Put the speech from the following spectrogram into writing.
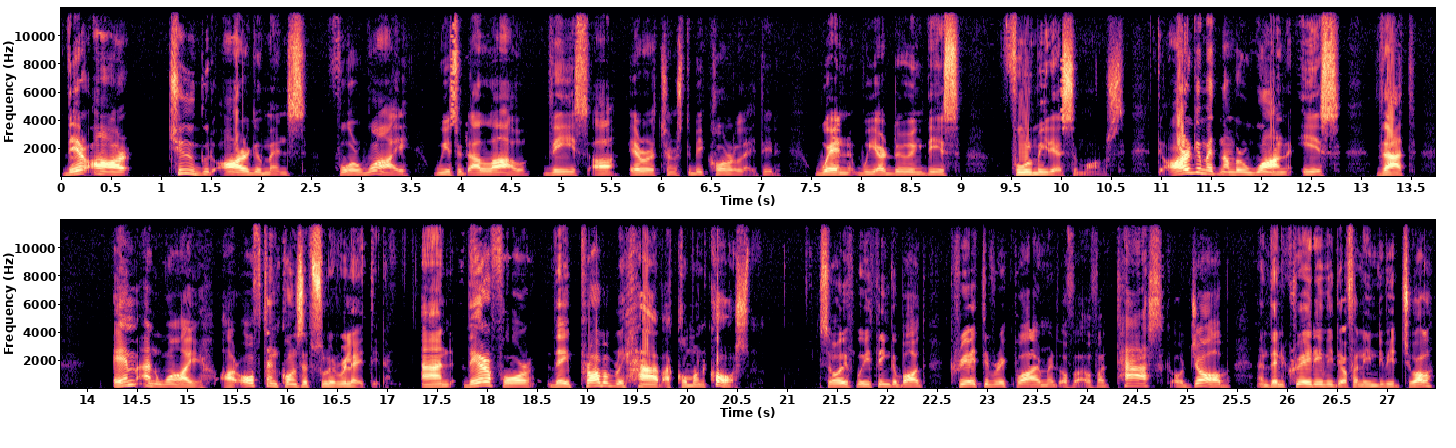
There are two good arguments for why we should allow these uh, error terms to be correlated when we are doing these full mediation models. The argument number one is that M and Y are often conceptually related and therefore they probably have a common cause. So if we think about creative requirement of, of a task or job and then creativity of an individual,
